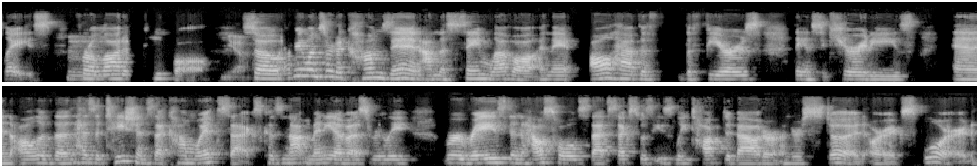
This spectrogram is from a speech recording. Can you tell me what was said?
place mm. for a hmm. lot of people. Yeah. So everyone sort of comes in on the same level and they all have the the fears, the insecurities, and all of the hesitations that come with sex because not many of us really were raised in households that sex was easily talked about or understood or explored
